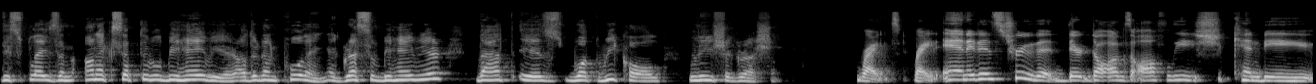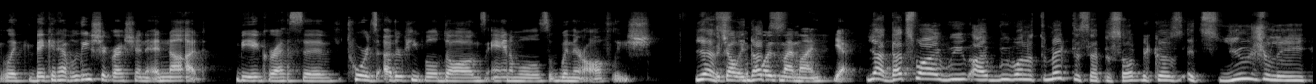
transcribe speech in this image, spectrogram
displays an unacceptable behavior other than pulling, aggressive behavior, that is what we call leash aggression. Right, right. And it is true that their dogs off leash can be like they could have leash aggression and not be aggressive towards other people, dogs, animals when they're off leash. Yes, which always blows my mind. Yeah, yeah. That's why we I, we wanted to make this episode because it's usually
